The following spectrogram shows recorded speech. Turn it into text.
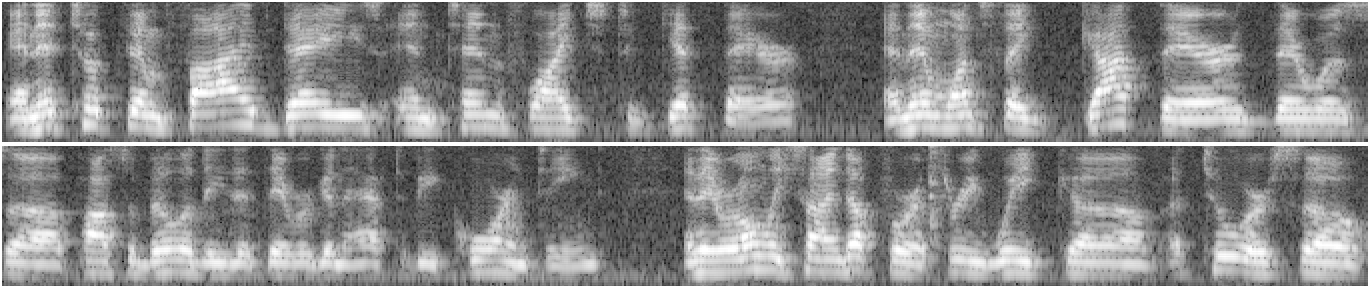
And it took them five days and 10 flights to get there. And then once they got there, there was a possibility that they were going to have to be quarantined and they were only signed up for a three week uh, tour, so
